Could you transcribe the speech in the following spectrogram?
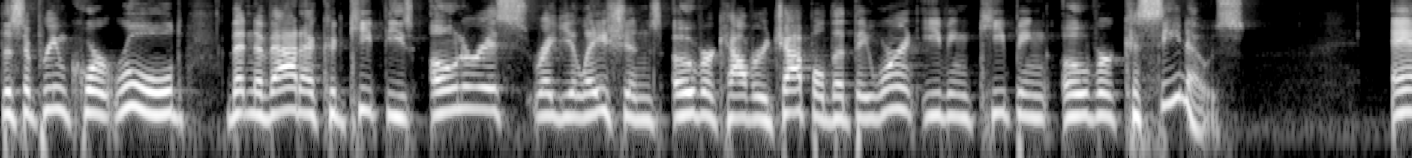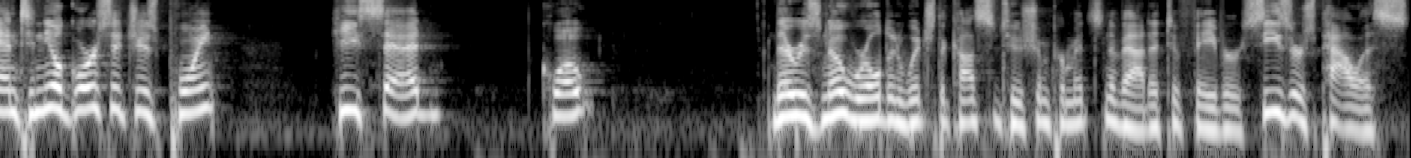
the Supreme Court ruled that Nevada could keep these onerous regulations over Calvary Chapel that they weren't even keeping over casinos. And to Neil Gorsuch's point, he said, quote, there is no world in which the Constitution permits Nevada to favor Caesar's Palace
